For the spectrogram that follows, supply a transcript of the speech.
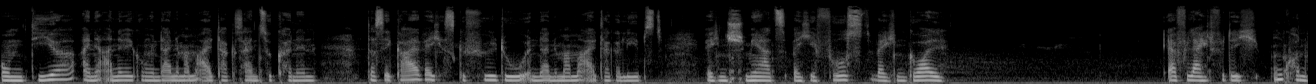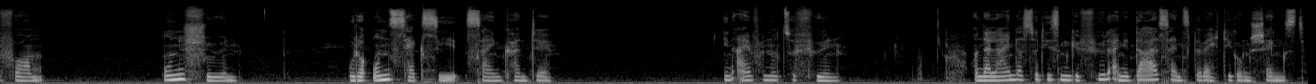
um dir eine Anregung in deinem Mama-Alltag sein zu können, dass egal welches Gefühl du in deinem Mama-Alltag erlebst, welchen Schmerz, welche Frust, welchen Groll, er vielleicht für dich unkonform, unschön oder unsexy sein könnte, ihn einfach nur zu fühlen. Und allein, dass du diesem Gefühl eine Daseinsberechtigung schenkst,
